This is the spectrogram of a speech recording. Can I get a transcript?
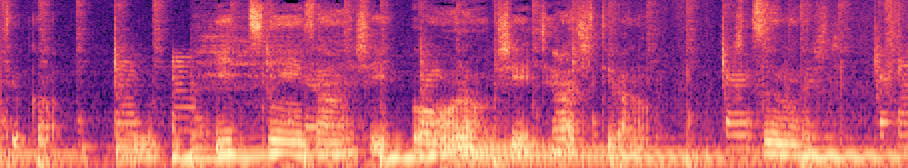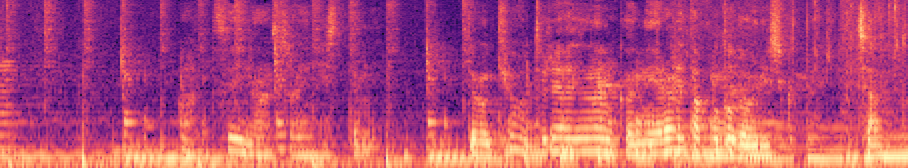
ていうか12345678っていうあの普通のでした。暑いなそれにしても。でも今日とりあえずなんか寝られたことが嬉しくてちゃんと。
